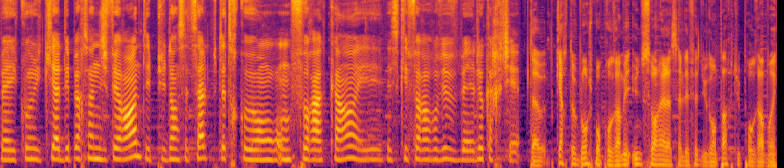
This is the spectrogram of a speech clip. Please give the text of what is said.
ben, co- qui a des personnes différentes. Et puis dans cette salle, peut-être qu'on on fera qu'un et, et ce qui fera revivre ben, le quartier. Ta carte blanche pour programmer une soirée à la salle des fêtes du Grand Parc, tu programmerais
